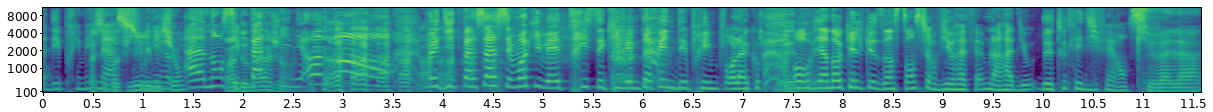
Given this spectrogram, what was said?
à déprimer, Ah, c'est mais pas à fini, sourire. l'émission? Ah non, Ah, c'est pas dommage. fini. Oh non Me dites pas ça, c'est moi qui vais être triste et qui vais me taper une déprime pour la coup. Mais On non. revient dans quelques instants sur Vivre FM, la radio de toutes les différences. Qui va la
